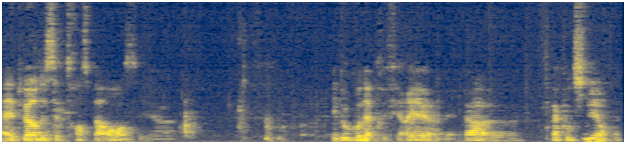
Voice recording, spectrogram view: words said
avait peur de cette transparence et, euh, donc on a préféré euh, bah, pas, euh, pas continuer en fait.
